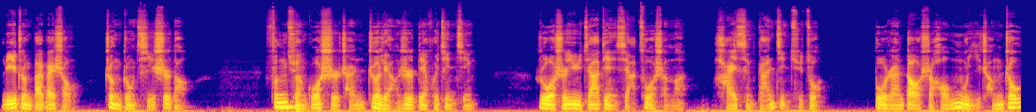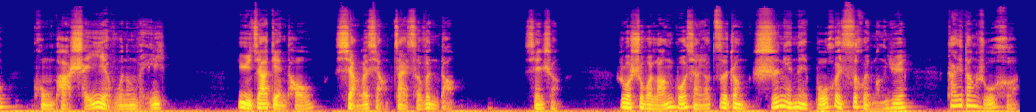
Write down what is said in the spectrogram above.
李准摆摆手，郑重其事道：“风犬国使臣这两日便会进京，若是玉家殿下做什么，还请赶紧去做。”不然，到时候木已成舟，恐怕谁也无能为力。玉家点头，想了想，再次问道：“先生，若是我狼国想要自证十年内不会撕毁盟约，该当如何？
